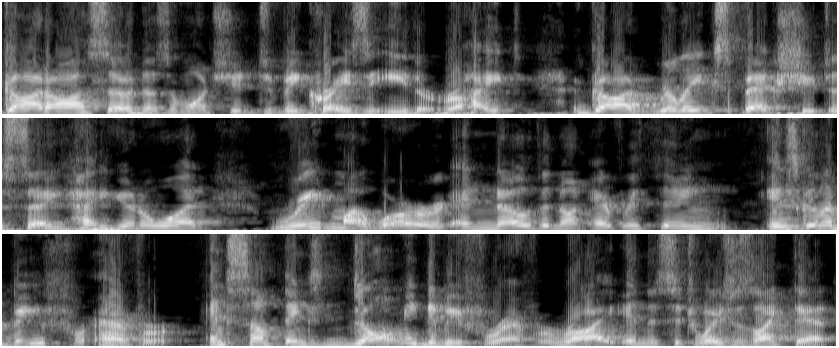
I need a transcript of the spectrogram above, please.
God also doesn't want you to be crazy either, right? God really expects you to say, hey, you know what? Read my word and know that not everything is going to be forever. And some things don't need to be forever, right? In the situations like that.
